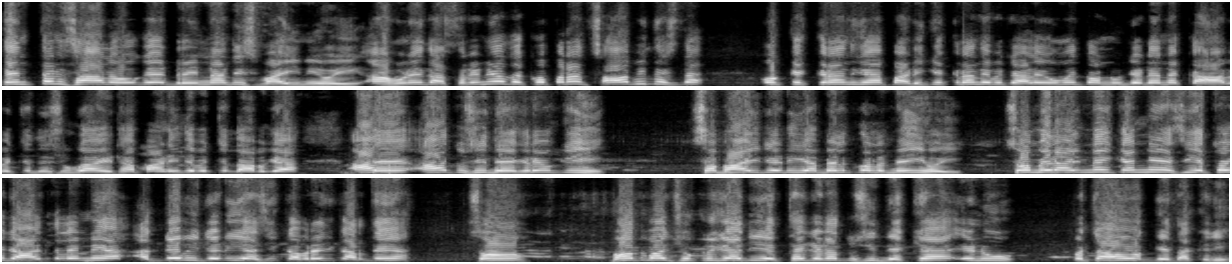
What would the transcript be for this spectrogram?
ਤਿੰਨ ਤਿੰਨ ਸਾਲ ਹੋ ਗਏ ਡਰੇਨਾਂ ਦੀ ਸਫ਼ਾਈ ਨਹੀਂ ਹੋਈ। ਆ ਹੁਣੇ ਦੱਸ ਰਹੇ ਨੇ ਉਹ ਦੇਖੋ ਪਰਾਂ ਸਾਫ਼ ਹੀ ਦਿਸਦਾ ਉਹ ਕਿੱਕਰਾਂ ਦੀਆਂ, ਪਹਾੜੀ ਕਿੱਕਰਾਂ ਦੇ ਵਿਚਾਲੇ ਉਵੇਂ ਤੁਹਾਨੂੰ ਜਿਹੜੇ ਨੇ ਘਾਹ ਵਿੱਚ ਦਿਸੂਗਾ, ਹੇਠਾਂ ਪਾਣੀ ਦੇ ਵਿੱਚ ਦਬ ਗਿਆ। ਤੇ ਆ ਤੁਸੀਂ ਦੇਖ ਰਹੇ ਹੋ ਕਿ ਸਫ਼ਾਈ ਜਿਹੜੀ ਆ ਬਿਲਕੁਲ ਨਹੀਂ ਹੋਈ। ਸੋ ਮੇਰਾ ਇੰਨਾ ਹੀ ਕਹਿੰਨੇ ਅਸੀਂ ਇੱਥੋਂ ਇਜਾਜ਼ਤ ਲੈਨੇ ਆ ਅੱਗੇ ਵੀ ਜਿਹੜੀ ਅਸੀਂ ਕਵਰੇਜ ਕਰਦੇ ਆ ਸੋ ਬਹੁਤ ਬਹੁਤ ਸ਼ੁਕਰੀਆ ਜੀ ਇੱਥੇ ਜਿਹੜਾ ਤੁਸੀਂ ਦੇਖਿਆ, ਇਹਨੂੰ ਪਹੁੰਚਾਓ ਅੱਗੇ ਤੱਕ ਜੀ।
